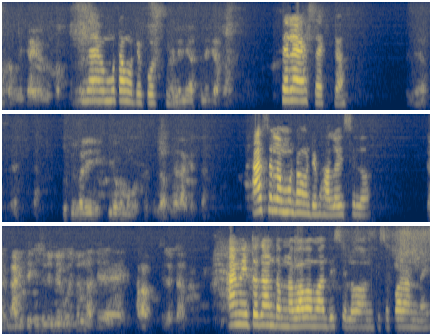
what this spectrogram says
মোটামুটি যাই হোক, মোটামুটি করছি। ছেলে আছে একটা। মোটামুটি ভালোই ছিল। আমি তো জানতাম না বাবা মা দিছিল কিছু করার নাই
